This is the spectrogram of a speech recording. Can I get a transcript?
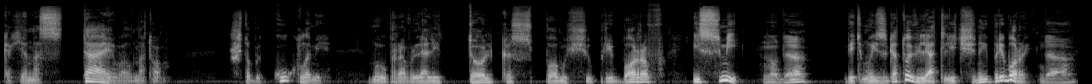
как я настаивал на том, чтобы куклами мы управляли только с помощью приборов и СМИ. Ну да. Ведь мы изготовили отличные приборы. Да.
